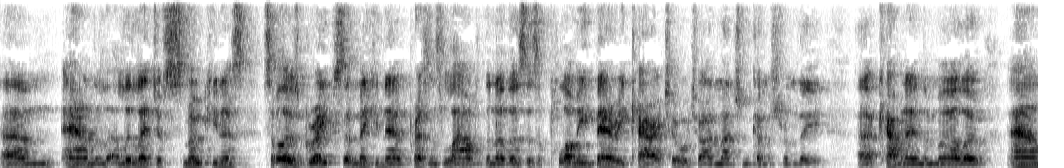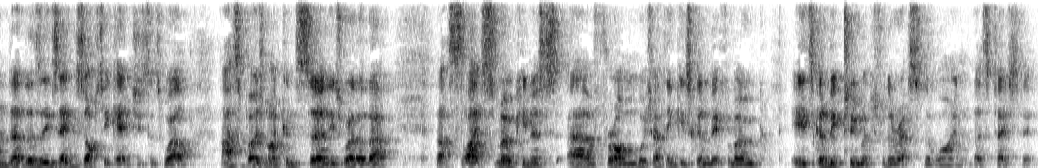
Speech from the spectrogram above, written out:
um, and a little edge of smokiness. Some of those grapes are making their presence louder than others. There's a plummy berry character, which I imagine comes from the Cabernet and the Merlot, and uh, there's these exotic edges as well. I suppose my concern is whether that that slight smokiness uh, from, which I think is going to be from oak, is going to be too much for the rest of the wine. Let's taste it.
